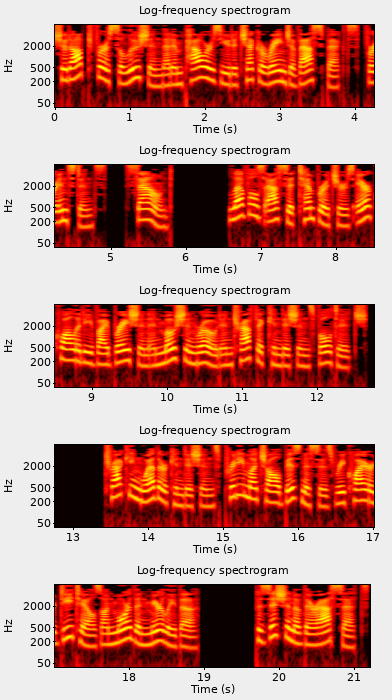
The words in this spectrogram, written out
should opt for a solution that empowers you to check a range of aspects, for instance, sound levels, asset temperatures, air quality, vibration and motion, road and traffic conditions, voltage. Tracking weather conditions. Pretty much all businesses require details on more than merely the position of their assets.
